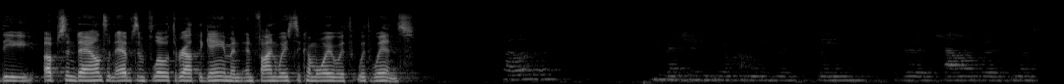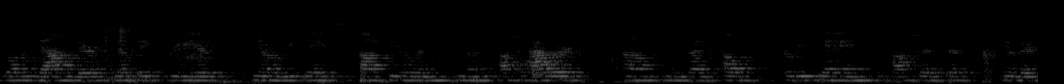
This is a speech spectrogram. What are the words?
the ups and downs and ebbs and flow throughout the game and, and find ways to come away with with wins. You mentioned, you know, coming into this game, the challenge of, you know, slowing down their, you know, big three of, you know, Arike, Satou, and, you know, Natasha Howard. Um, you know, you guys held Arike and Natasha to, you know, their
